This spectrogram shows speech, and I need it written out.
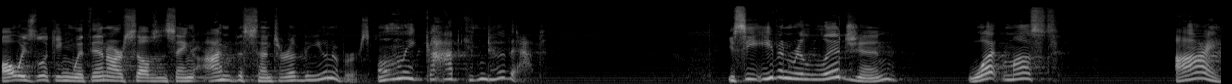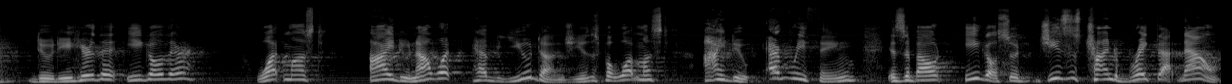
always looking within ourselves and saying, I'm the center of the universe. Only God can do that. You see, even religion, what must I do? Do you hear the ego there? What must I do. Not what have you done, Jesus, but what must I do. Everything is about ego. So Jesus trying to break that down.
